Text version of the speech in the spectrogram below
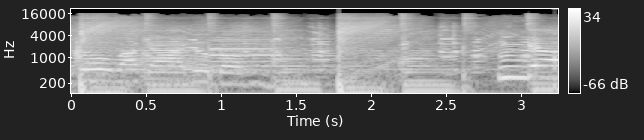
go, I gotta go. Gotta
